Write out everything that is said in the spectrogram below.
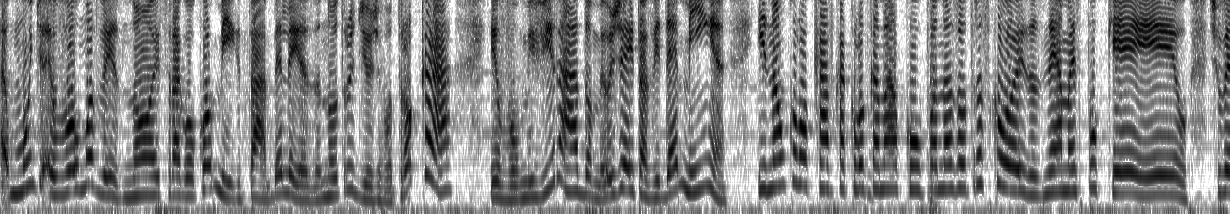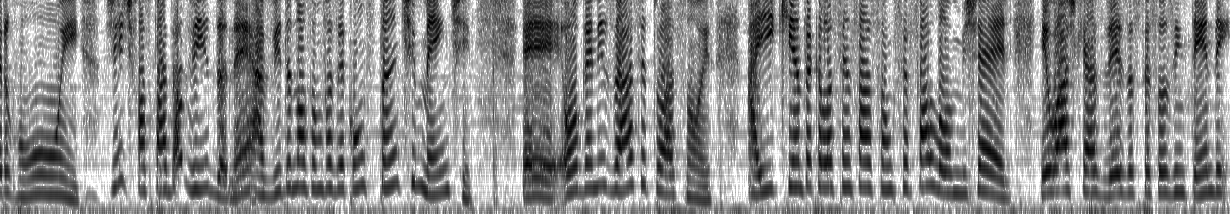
É muito, eu vou uma vez, não, estragou comigo, tá, beleza. No outro dia eu já vou trocar. Eu vou me virar do meu jeito, a vida é minha. E não colocar, ficar colocando a culpa nas outras coisas, né? Mas por quê? chuveiro ruim. Gente, faz parte da vida, né? A vida nós vamos fazer constantemente. É, organizar situações. Aí que entra aquela sensação que você falou, Michele. Eu acho que às vezes as pessoas entendem,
